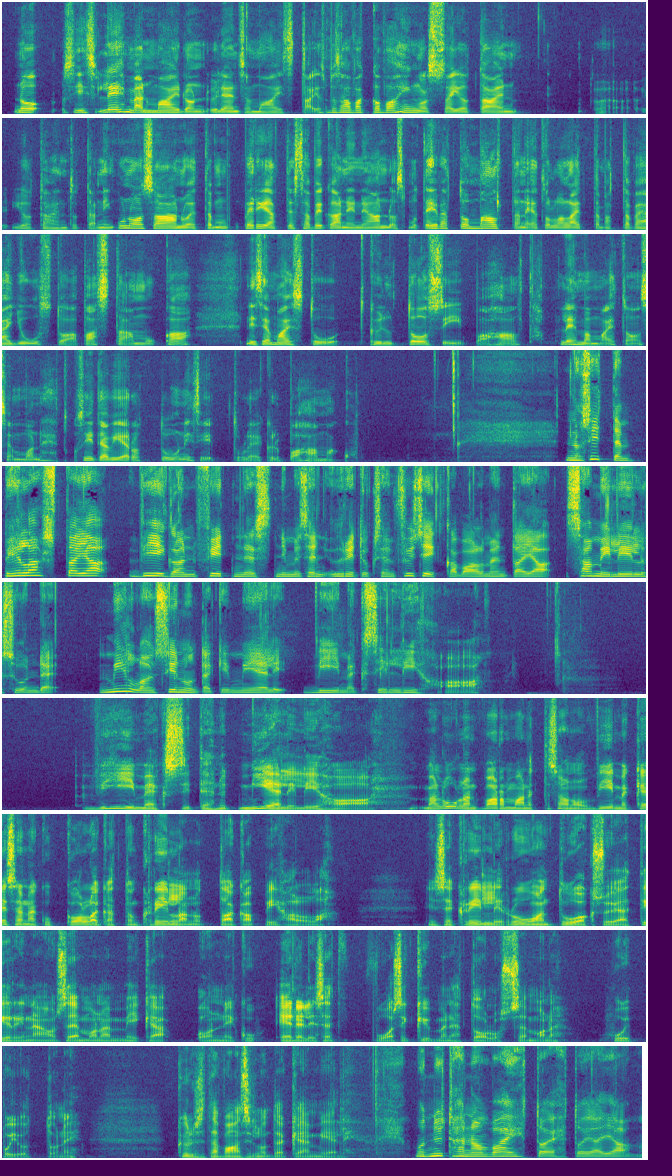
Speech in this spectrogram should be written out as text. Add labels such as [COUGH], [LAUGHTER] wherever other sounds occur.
No siis lehmän maidon yleensä maistaa. Jos mä saan vaikka vahingossa jotain jotain, tota, niin kuin on saanut, että periaatteessa vegaaninen annos, mutta eivät ole malttaneet olla laittamatta vähän juustoa pastaan mukaan, niin se maistuu kyllä tosi pahalta. Lehmämaito on semmoinen, että kun siitä vierottuu, niin siitä tulee kyllä paha maku. No sitten pelastaja, Vegan Fitness-nimisen yrityksen fysiikkavalmentaja Sami Lilsunde. Milloin sinun teki mieli viimeksi lihaa? Viimeksi tehnyt mielilihaa? Mä luulen varmaan, että se on ollut viime kesänä, kun kollegat on grillannut takapihalla. Niin se grilli ruoan tuoksu ja tirinä on semmoinen, mikä on niinku edelliset vuosikymmenet ollut semmoinen huippujuttu, niin kyllä sitä vaan silloin tekee mieli. Mutta nythän on vaihtoehtoja ja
